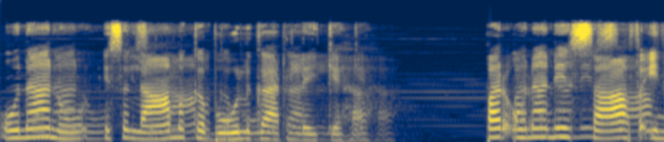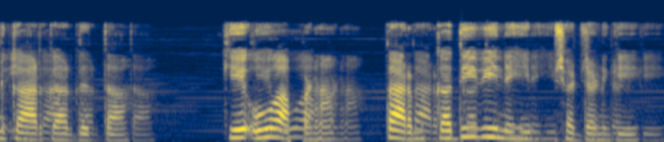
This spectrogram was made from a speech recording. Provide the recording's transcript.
ਉਹਨਾਂ ਨੂੰ ਇਸਲਾਮ ਕਬੂਲ ਕਰਨ ਲਈ ਕਿਹਾ। ਪਰ ਉਹਨਾਂ ਨੇ ਸਾਫ਼ ਇਨਕਾਰ ਕਰ ਦਿੱਤਾ ਕਿ ਉਹ ਆਪਣਾ ਧਰਮ ਕਦੀ ਵੀ ਨਹੀਂ ਛੱਡਣਗੇ।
